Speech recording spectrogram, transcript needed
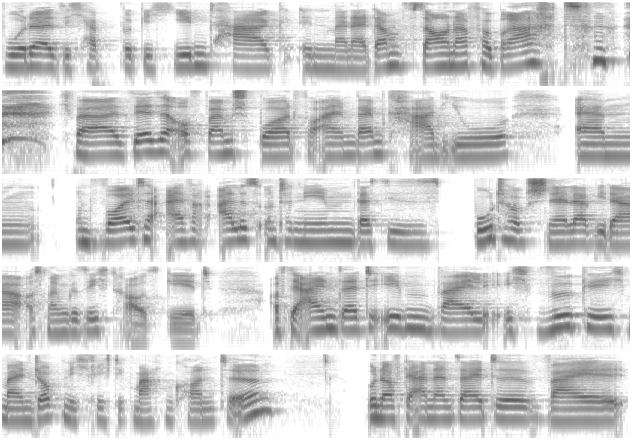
wurde. Also ich habe wirklich jeden Tag in meiner Dampfsauna verbracht. ich war sehr, sehr oft beim Sport, vor allem beim Cardio ähm, und wollte einfach alles unternehmen, dass dieses Botox schneller wieder aus meinem Gesicht rausgeht. Auf der einen Seite eben, weil ich wirklich meinen Job nicht richtig machen konnte und auf der anderen Seite, weil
